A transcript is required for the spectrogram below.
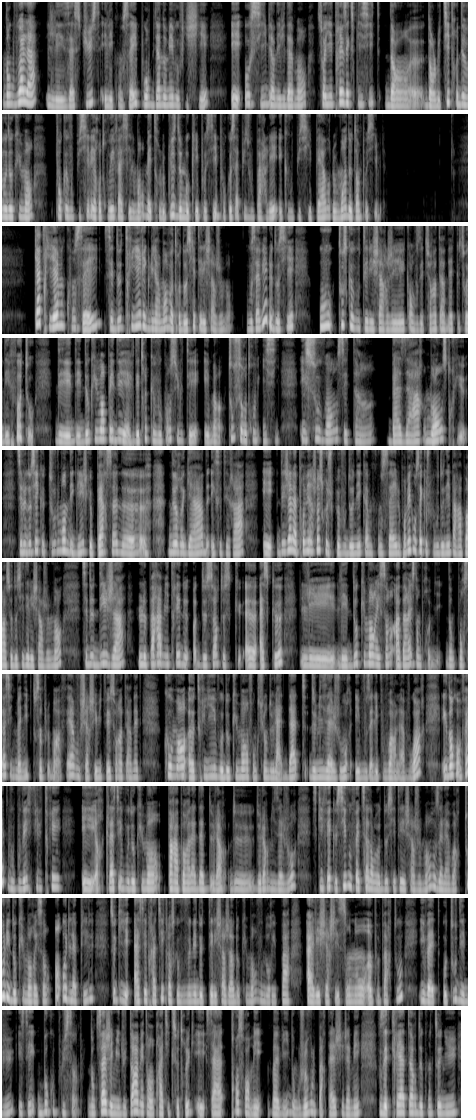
Donc voilà les astuces et les conseils pour bien nommer vos fichiers. Et aussi, bien évidemment, soyez très explicite dans, euh, dans le titre de vos documents pour que vous puissiez les retrouver facilement, mettre le plus de mots-clés possible pour que ça puisse vous parler et que vous puissiez perdre le moins de temps possible. Quatrième conseil, c'est de trier régulièrement votre dossier téléchargement. Vous savez, le dossier où tout ce que vous téléchargez quand vous êtes sur Internet, que ce soit des photos, des, documents PDF, des trucs que vous consultez, et eh ben, tout se retrouve ici. Et souvent, c'est un bazar monstrueux. C'est le dossier que tout le monde néglige, que personne euh, ne regarde, etc. Et déjà, la première chose que je peux vous donner comme conseil, le premier conseil que je peux vous donner par rapport à ce dossier téléchargement, c'est de déjà le paramétrer de, de sorte euh, à ce que les, les, documents récents apparaissent en premier. Donc pour ça, c'est une manip tout simplement à faire. Vous cherchez vite fait sur Internet comment euh, trier vos documents en fonction de la date de mise à jour et vous allez pouvoir la voir. Et donc en fait, vous pouvez filtrer et classer vos documents par rapport à la date de leur, de, leur mise à jour. Ce qui fait que si vous faites ça dans votre dossier téléchargement, vous allez avoir tous les documents récents en haut de la pile, ce qui est assez pratique lorsque vous venez de télécharger un document. Vous n'aurez pas à aller chercher son nom un peu partout. Il va être au tout début et c'est beaucoup plus simple. Donc ça, j'ai mis du temps à mettre en pratique ce truc et ça a transformé ma vie. Donc je vous le partage si jamais vous êtes créateur de contenu,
